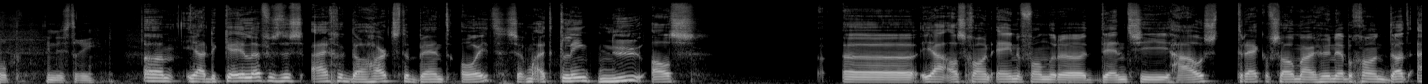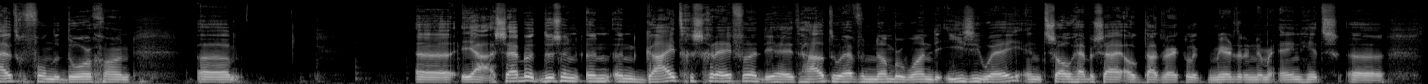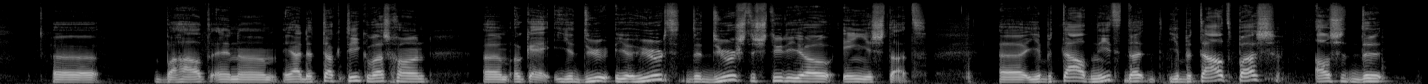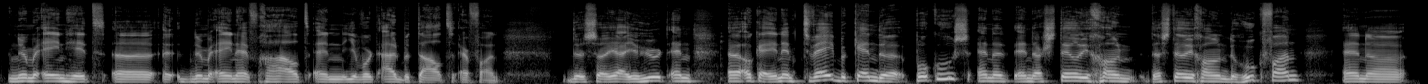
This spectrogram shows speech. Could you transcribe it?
popindustrie. Ehm, ja, de KLF is dus eigenlijk de hardste band ooit. Zeg maar, het klinkt nu als... eh, ja, als gewoon een of andere dancey house track of zo. Maar hun hebben gewoon dat uitgevonden door gewoon... ehm, eh, ja, ze hebben dus een, een, een guide geschreven. Die heet How to Have a Number One the Easy Way. En zo hebben zij ook daadwerkelijk meerdere nummer 1 hits eh, behaald. En ehm, ja, de tactiek was gewoon... ehm, Oké, je, je huurt de duurste studio in je stad. Eh, je betaalt niet. Dat, je betaalt pas als de nummer 1 hit eh, eh, nummer 1 heeft gehaald en je wordt uitbetaald ervan. Dus ja, je huurt en oké, je neemt twee bekende pokoes en, en daar, steel je gewoon, daar steel je gewoon de hoek van en,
